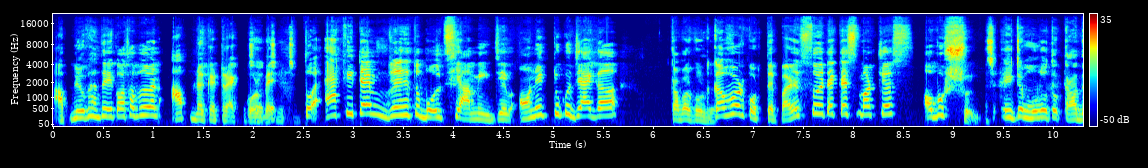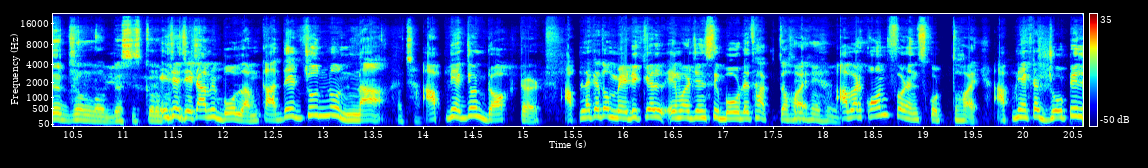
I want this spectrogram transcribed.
আপনি ওখান থেকে কথা বলবেন আপনাকে ট্র্যাক করবে। আচ্ছা, আচ্ছা। তো একই টাইম যেহেতু বলছি আমি যে অনেকটুকু জায়গা কভার করবে। কভার করতে পারে সো এটা একটা স্মার্ট চয়েস অবশ্যই। এটা মূলত কাদের জন্য বেসিস করে এই যে যেটা আমি বললাম কাদের জন্য না? আচ্ছা। আপনি একজন ডক্টর আপনাকে তো মেডিকেল এমার্জেন্সি বোর্ডে থাকতে হয়। আবার কনফারেন্স করতে হয়। আপনি একটা জটিল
